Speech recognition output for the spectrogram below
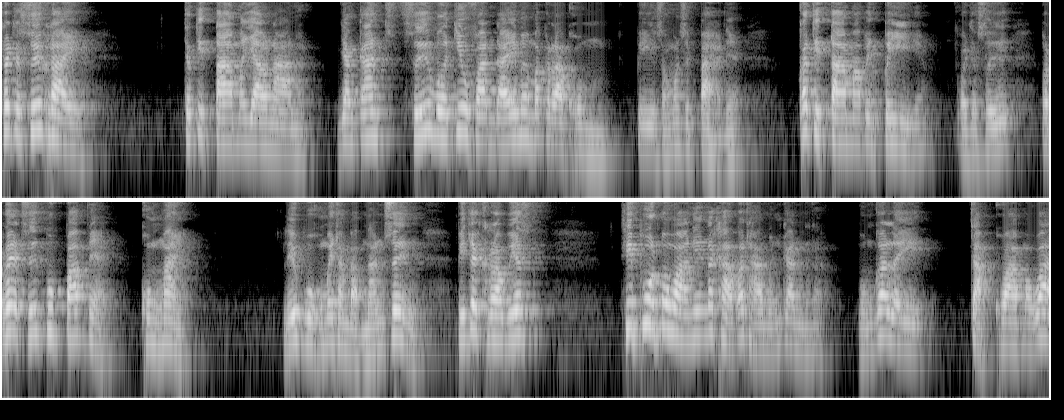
ถ้าจะซื้อใครจะติดตามมายาวนาน อย่างการซื้อเวอร์จิลฟันไดเมื่อมกราคมปี 2018 เนี่ย ก็ติดตามมาเป็นปีเนี่ยกว่าจะซื้อประเภทซื้อปุ๊บปั๊บเนี่ย คงไม่ ลิเวอร์พูลคงไม่ทำแบบนั้น ซึ่งปีเตอร์คราเวสที่พูดเมื่อวานนี้นักข่าวก็ถามเหมือนกันนะผมก็เลยจับความมาว่า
